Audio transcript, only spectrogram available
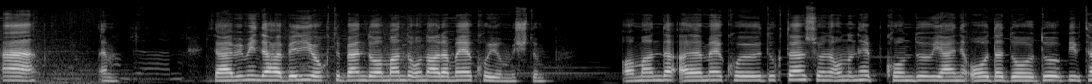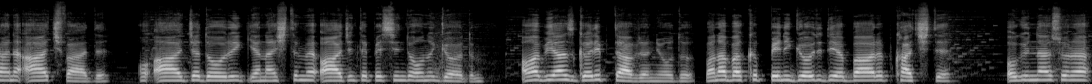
Ha. Sahibimin de haberi yoktu. Ben de ormanda onu aramaya koyulmuştum. Ormanda aramaya koyulduktan sonra onun hep konduğu yani orada doğduğu bir tane ağaç vardı. O ağaca doğru yanaştım ve ağacın tepesinde onu gördüm. Ama biraz garip davranıyordu. Bana bakıp beni gördü diye bağırıp kaçtı. O günden sonra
